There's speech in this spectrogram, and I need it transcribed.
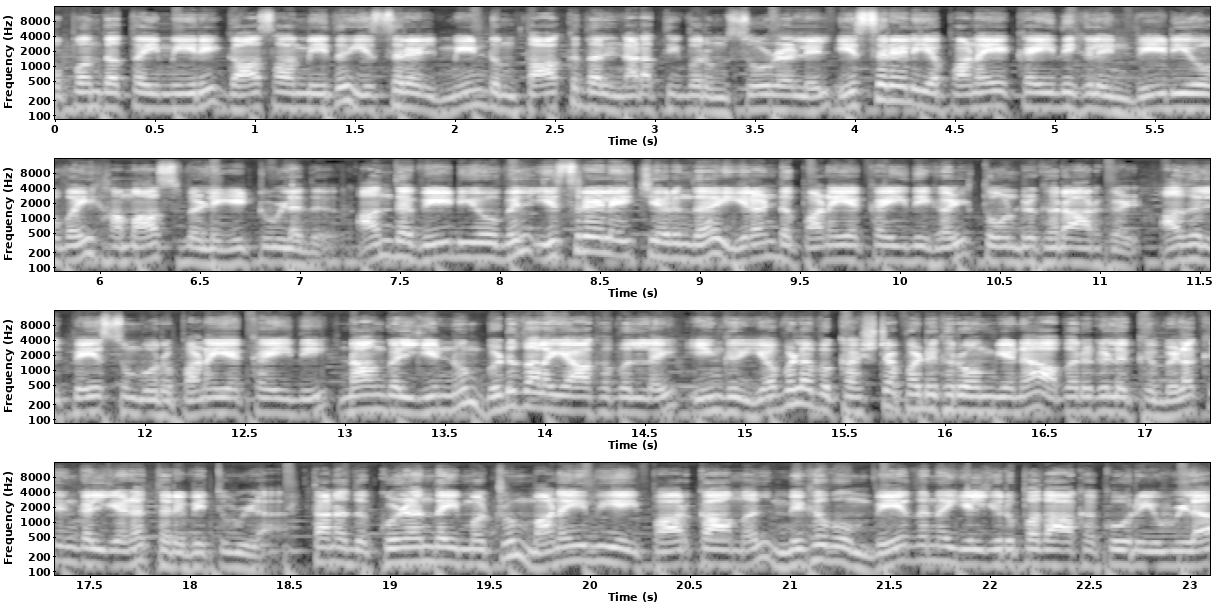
ஒப்பந்தத்தை மீறி காசா மீது இஸ்ரேல் மீண்டும் தாக்குதல் நடத்தி வரும் சூழலில் இஸ்ரேலிய பணைய கைதிகளின் வீடியோவை ஹமாஸ் வெளியிட்டுள்ளது. அந்த வீடியோவில் இஸ்ரேலைச் சேர்ந்த இரண்டு பணைய கைதிகள் தோன்றுகிறார்கள். அதில் பேசும் ஒரு பணைய கைதி நாங்கள் இன்னும் விடுதலையாகவில்லை. இங்கு எவ்வளவு கஷ்டப்படுகிறோம் என அவர்களுக்கு விளக்குங்கள் என தெரிவித்துள்ளார். தனது குழந்தை மற்றும் மனைவியை பார்க்காமல் மிகவும் வேதனையில் இருப்பதாக கூறியுள்ள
